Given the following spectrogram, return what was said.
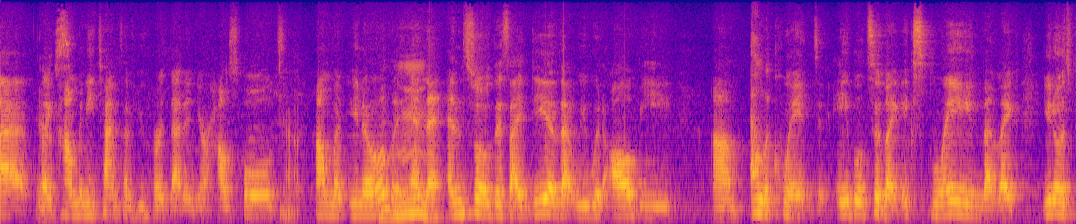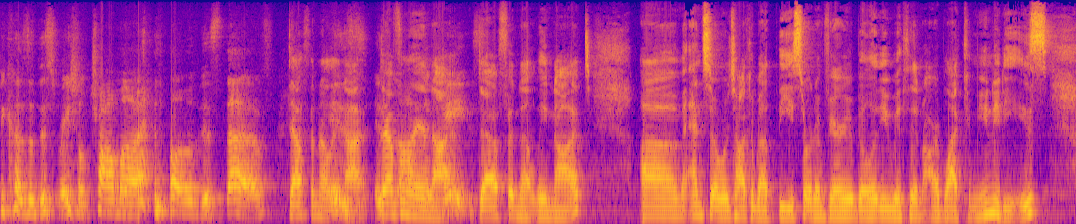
that? Like how many times have you heard that in your household? Yeah. How much, you know, Mm-hmm. and that, and so this idea that we would all be um, eloquent and able to like explain that like you know it's because of this racial trauma and all of this stuff. Definitely is- not. is Definitely the not. Definitely not. Um, and so we're talking about the sort of variability within our Black communities,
